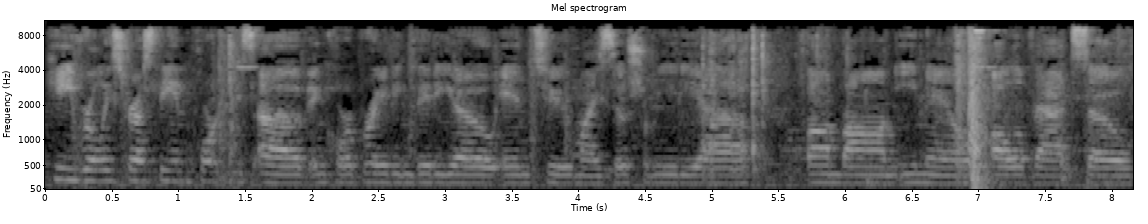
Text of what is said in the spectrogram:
he really stressed the importance of incorporating video into my social media, BombBomb, email, all of that. So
